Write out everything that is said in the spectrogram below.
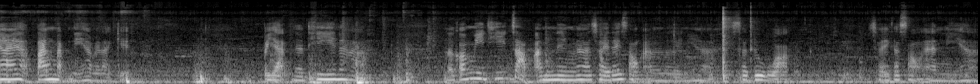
ง่ายค่ะตั้งแบบนี้ค่ะเวลาเก็บ ประหยัดเนื้อที่นะคะ แล้วก็มีที่จับอันนึงนะคะใช้ได้สองอันเลยเนี่ยค่ะสะดวกใช้กับสองอันนี้ค่ะ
